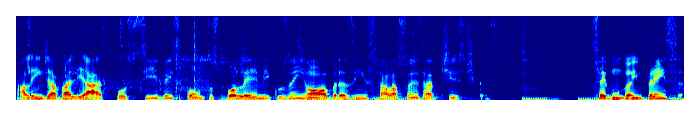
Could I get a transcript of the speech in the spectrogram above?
além de avaliar possíveis pontos polêmicos em obras e instalações artísticas. Segundo a imprensa,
